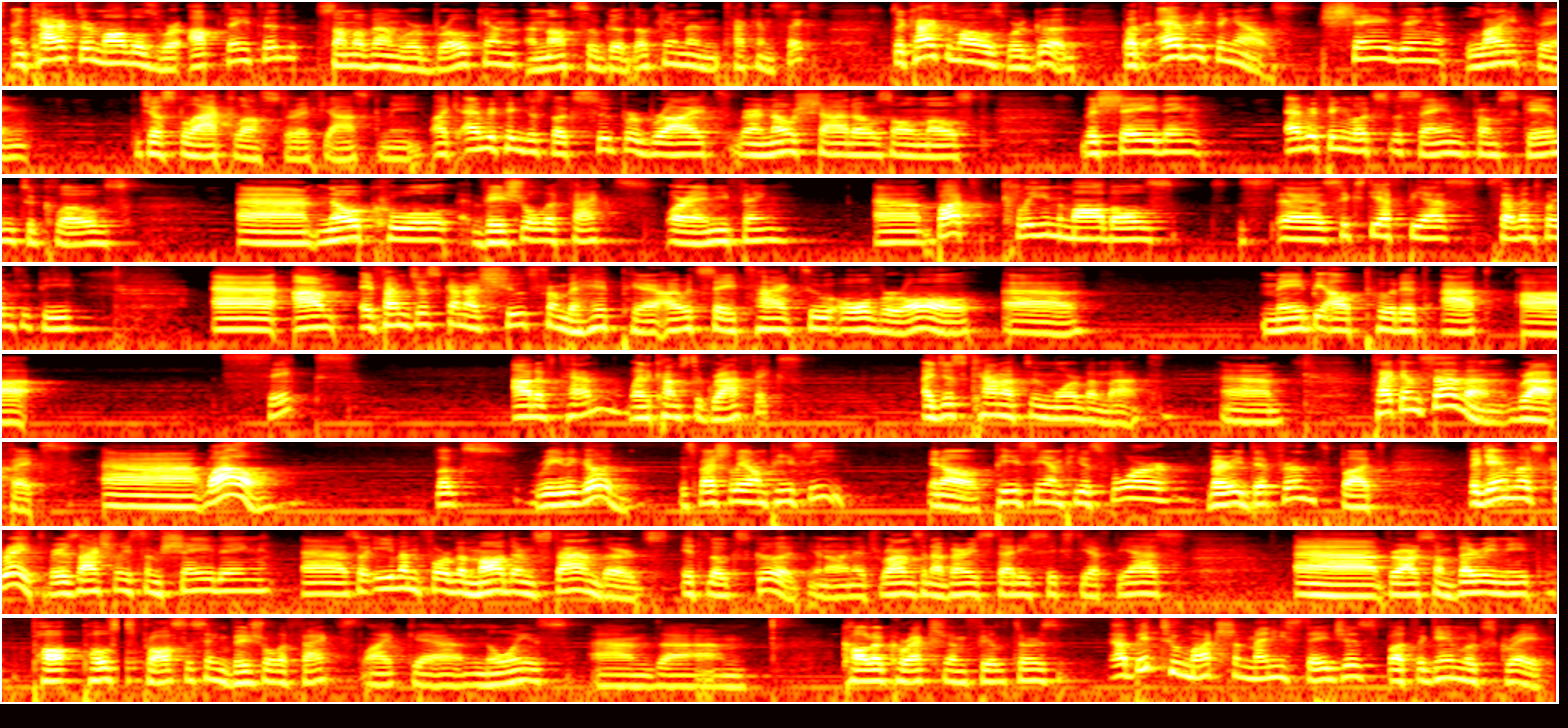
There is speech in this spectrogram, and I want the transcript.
And character models were updated. Some of them were broken and not so good looking in Tekken 6. The character models were good, but everything else, shading, lighting, just lackluster if you ask me. Like everything just looks super bright. There are no shadows almost. The shading, everything looks the same from skin to clothes. Um, no cool visual effects or anything. Um, but clean models, uh, 60 FPS, 720p. Uh, um, if I'm just gonna shoot from the hip here, I would say Tag 2 overall. Uh, maybe I'll put it at uh, 6 out of 10 when it comes to graphics. I just cannot do more than that. Um, Tekken 7 graphics. Uh, well, looks really good, especially on PC you know, PC and PS4, very different, but the game looks great. There's actually some shading. Uh, so even for the modern standards, it looks good, you know, and it runs in a very steady 60 FPS. Uh, there are some very neat po post-processing visual effects like uh, noise and um, color correction filters. A bit too much on many stages, but the game looks great.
